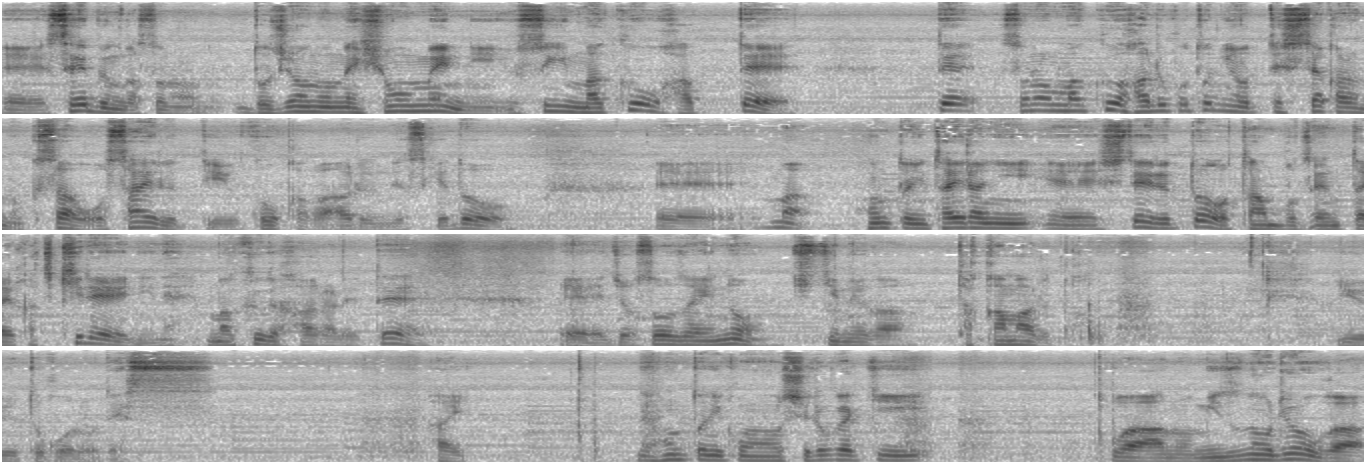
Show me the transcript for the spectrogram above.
え成分がその土壌のね表面に薄い膜を張ってでその膜を張ることによって下からの草を抑えるっていう効果があるんですけど、えー、まあ本当に平らに、え、していると田んぼ全体がきれいにね膜が張られて、えー、除草剤の効き目が高まるというところです。はい、で本当にこの白柿はあの水の量が、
